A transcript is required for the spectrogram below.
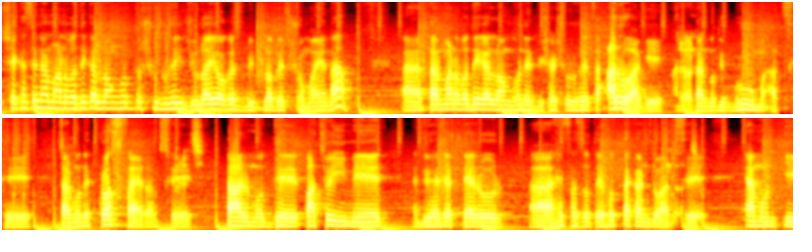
শেখ হাসিনার মানবাধিকার লঙ্ঘন তো শুধু এই জুলাই অগস্ট বিপ্লবের সময়ে না। তার মানবাধিকার লঙ্ঘনের বিষয় শুরু হয়েছে আরও আগে। তার মধ্যে গুম আছে তার মধ্যে ক্রস ফায়ার আছে। তার মধ্যে পাঁচই মে দুই হাজার তেরোর হেফাজতে হত্যাকাণ্ড আছে। এমনকি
